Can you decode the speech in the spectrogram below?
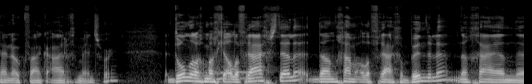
zijn ook vaak aardige mensen hoor. Donderdag mag je alle vragen stellen. Dan gaan we alle vragen bundelen. Dan, gaan, eh,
